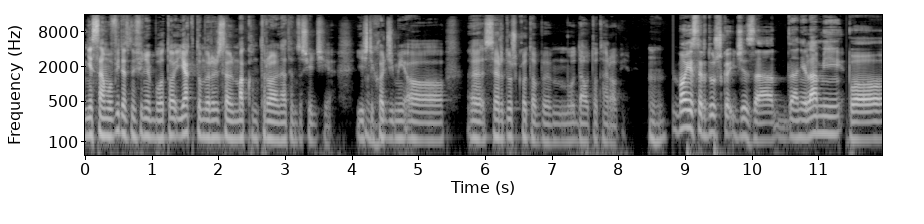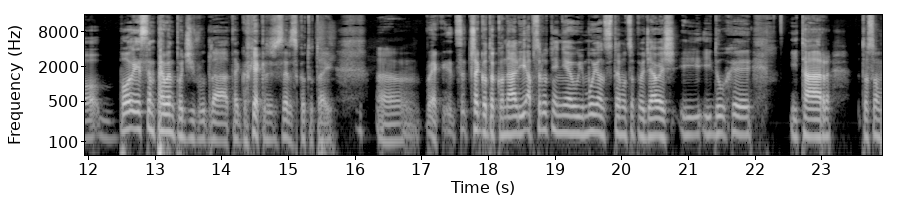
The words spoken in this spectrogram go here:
niesamowite w tym filmie było to, jak to reżyser ma kontrolę na tym, co się dzieje. Jeśli mhm. chodzi mi o e, serduszko, to bym mu dał Totarowi. Mhm. Moje serduszko idzie za Danielami, bo, bo jestem pełen podziwu dla tego, jak reżysersko tutaj e, jak, czego dokonali, absolutnie nie ujmując temu, co powiedziałeś, i, i duchy, i tar, to są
